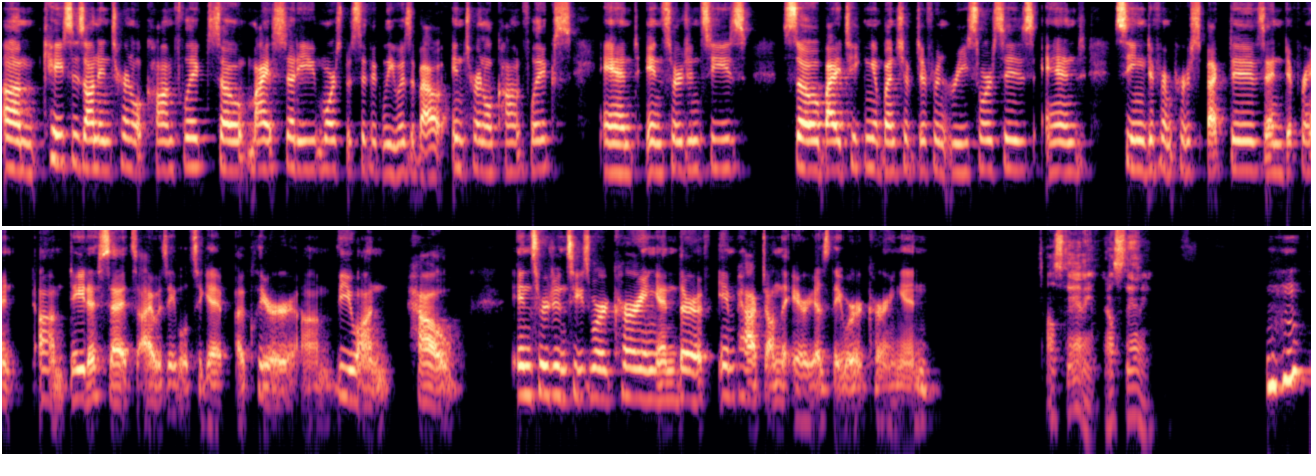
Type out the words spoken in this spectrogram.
um, cases on internal conflict. So my study more specifically was about internal conflicts and insurgencies. So by taking a bunch of different resources and seeing different perspectives and different um, data sets, I was able to get a clearer um, view on how insurgencies were occurring and their impact on the areas they were occurring in. Outstanding. Outstanding. Mm-hmm.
